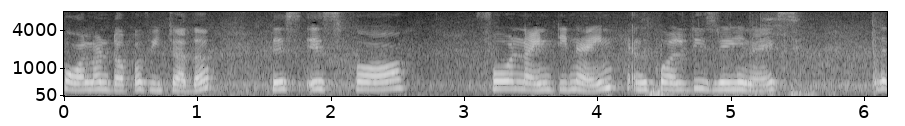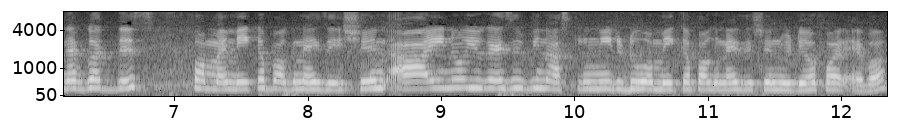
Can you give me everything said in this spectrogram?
fall on top of each other this is for 4.99 and the quality is really nice. Then i've got this for my makeup organization. I know you guys have been asking me to do a makeup organization video forever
